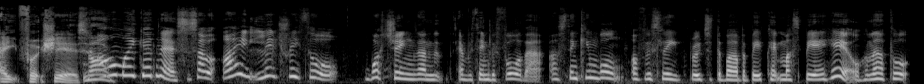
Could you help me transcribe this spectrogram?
eight foot shears. Oh my goodness! So I literally thought, watching and everything before that, I was thinking, well, obviously Brutus the Barber Beefcake must be a heel, and I thought,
